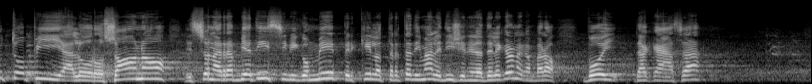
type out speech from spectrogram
Utopia loro sono e sono arrabbiatissimi con me perché l'ho trattati male, dice nella telecronaca, però voi da casa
